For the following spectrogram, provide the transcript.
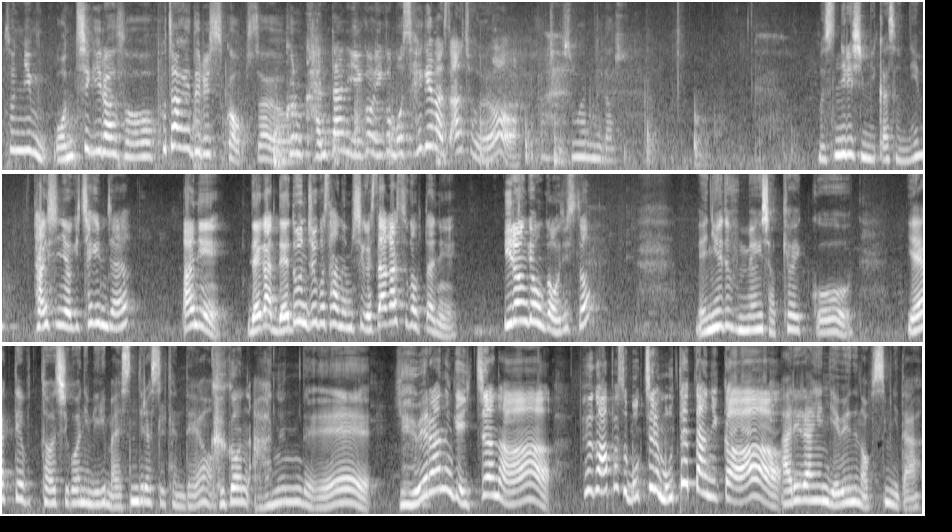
손님 원칙이라서 포장해 드릴 수가 없어요. 그럼 간단히 이거 이거 뭐 세 개만 싸줘요. 죄송합니다. 무슨 일이십니까, 손님? 당신 여기 책임자야? 아니 내가 내 돈 주고 산 음식을 싸갈 수가 없다니 이런 경우가 어딨어? 메뉴에도 분명히 적혀 있고 예약 때부터 직원이 미리 말씀드렸을 텐데요. 그건 아는데 예외라는 게 있잖아. 배가 아파서 먹지를 못했다니까. 아리랑엔 예외는 없습니다.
